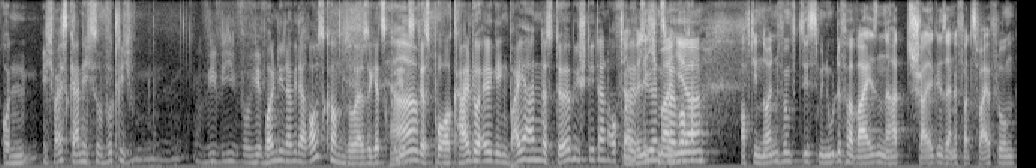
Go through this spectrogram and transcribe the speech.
Und ich weiß gar nicht so wirklich, wie, wie, wie wollen die da wieder rauskommen? So? Also jetzt, ja. jetzt das Pokalduell gegen Bayern, das Derby steht dann auch vor da der Tür in zwei Wochen. Auf die 59. Minute verweisen, da hat Schalke seine Verzweiflung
